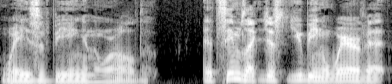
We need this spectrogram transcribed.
ways of being in the world, it seems like just you being aware of it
